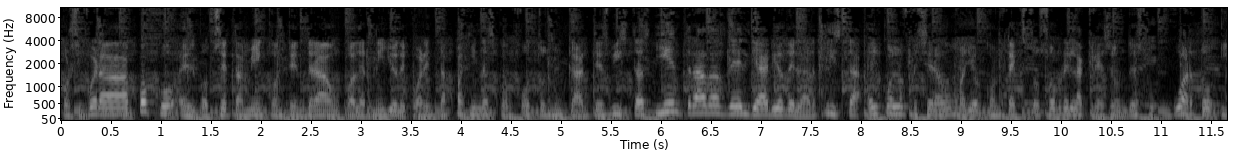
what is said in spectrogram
Por si fuera poco, el box set también contendrá un cuadernillo de 40 páginas con fotos nunca antes vistas y entradas del diario del artista, el cual ofrecerá un mayor contexto sobre la creación de su cuarto y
